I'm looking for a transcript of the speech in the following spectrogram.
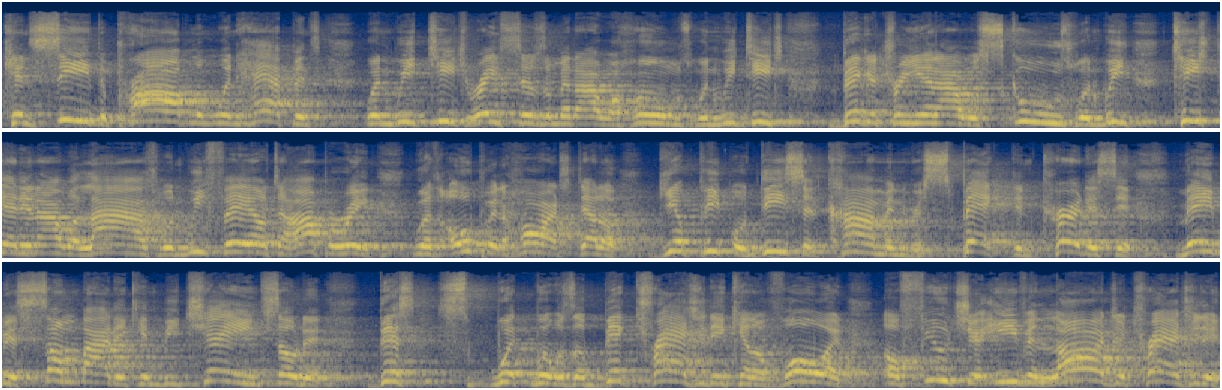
can see the problem when happens when we teach racism in our homes, when we teach bigotry in our schools, when we teach that in our lives, when we fail to operate with open hearts that'll give people decent, common respect and courtesy, maybe somebody can be changed so that this, what, what was a big tragedy, can avoid a future, even larger tragedy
